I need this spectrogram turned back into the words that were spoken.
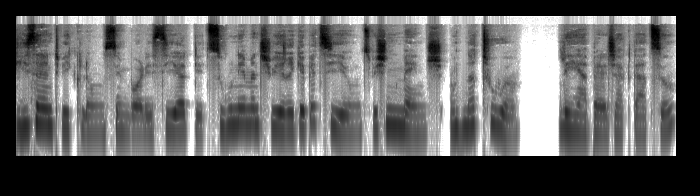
Diese Entwicklung symbolisiert die zunehmend schwierige Beziehung zwischen Mensch und Natur. Lea Beljak dazu.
